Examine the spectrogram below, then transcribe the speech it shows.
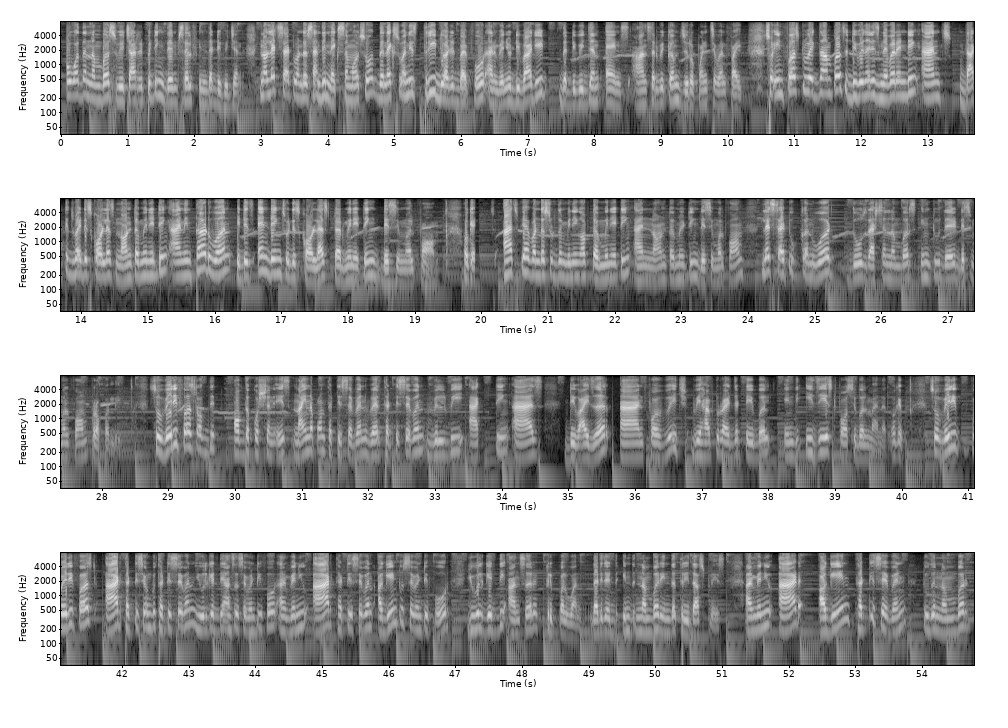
over the numbers which are repeating themselves in the division. Now let's try to understand the next sum also. The next one is 3 divided by 4 and when you divide it the division ends. Answer becomes 0.75. So in first two examples division is never ending and that is why it is called as non-terminating and in third one it is ending so it is called as terminating decimal form. Okay. So as we have understood the meaning of terminating and non-terminating decimal form, let's try to convert those rational numbers into their decimal form properly so very first of the of the question is 9 upon 37 where 37 will be acting as divisor and for which we have to write the table in the easiest possible manner. Okay. So very very first add 37 to 37 you will get the answer 74 and when you add 37 again to 74 you will get the answer triple one. That is in the number in the three das place. And when you add again 37 to the number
